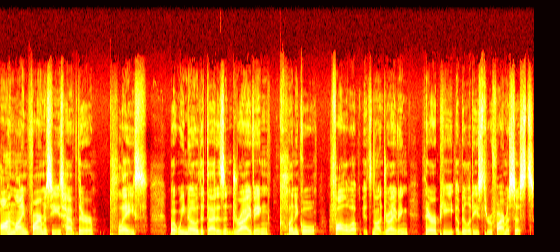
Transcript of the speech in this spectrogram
online pharmacies have their place but we know that that isn't driving clinical follow up. It's not driving therapy abilities through pharmacists.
